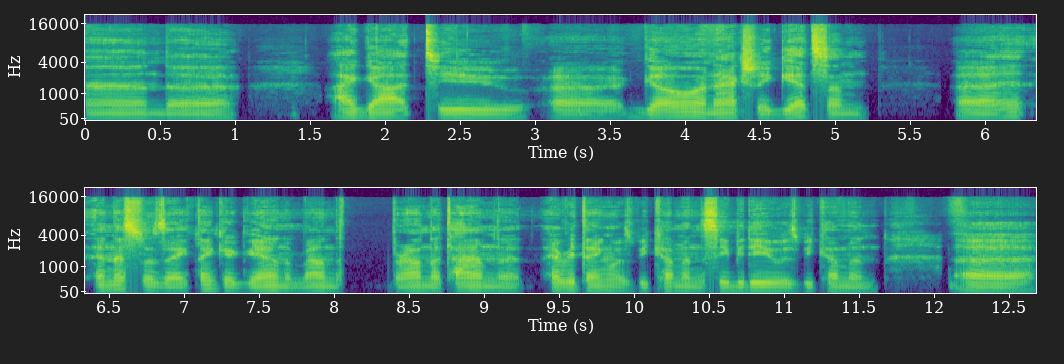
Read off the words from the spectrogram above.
and uh, I got to uh, go and actually get some. Uh, and this was, I think, again around the, around the time that everything was becoming CBD was becoming uh,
